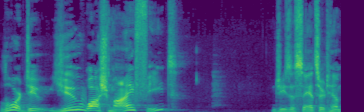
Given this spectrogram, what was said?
Lord, do you wash my feet? Jesus answered him,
